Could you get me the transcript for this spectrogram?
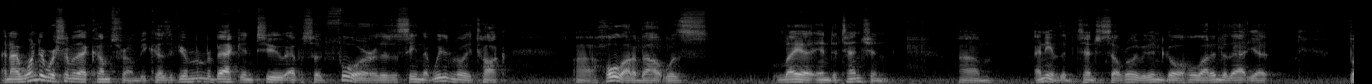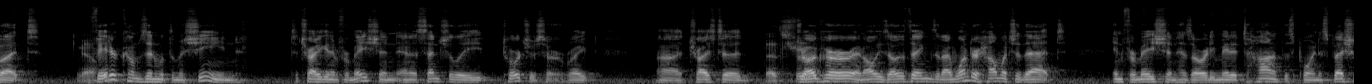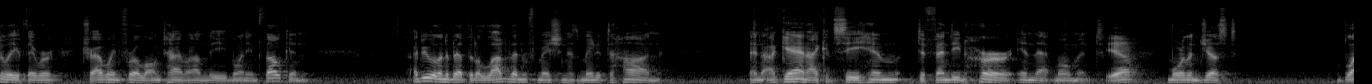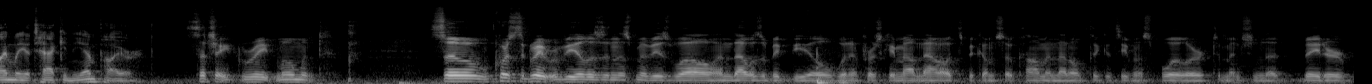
And I wonder where some of that comes from because if you remember back into episode four, there's a scene that we didn't really talk uh, a whole lot about was Leia in detention. Um, any of the detention cell, really, we didn't go a whole lot into that yet. But Yeah. Vader comes in with the machine to try to get information and essentially tortures her, right? Uh, tries to That's drug her and all these other things. And I wonder how much of that information has already made it to Han at this point, especially if they were traveling for a long time on the Millennium Falcon. I'd be willing to bet that a lot of that information has made it to Han. And again, I could see him defending her in that moment Yeah. more than just blindly attacking the Empire. Such a great moment. So, of course, the great reveal is in this movie as well, and that was a big deal when it first came out. Now it's become so common, I don't think it's even a spoiler to mention that Vader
